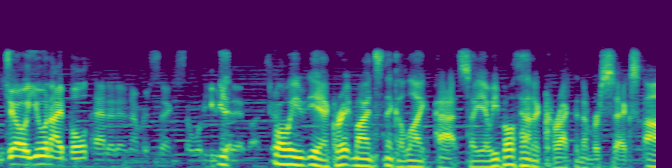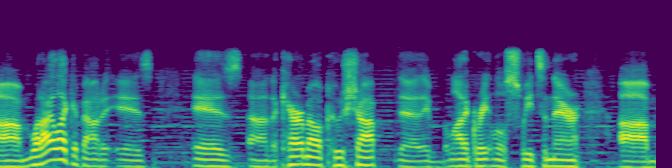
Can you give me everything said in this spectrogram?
Joe, you and I both had it at number six. So what do you Yeah, say about Joe? Well, we yeah, great minds think alike, Pat. So yeah, we both had it correct at number six. Um, what I like about it is is uh, the Karamell-Küche shop. The, they have a lot of great little sweets in there. Um,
